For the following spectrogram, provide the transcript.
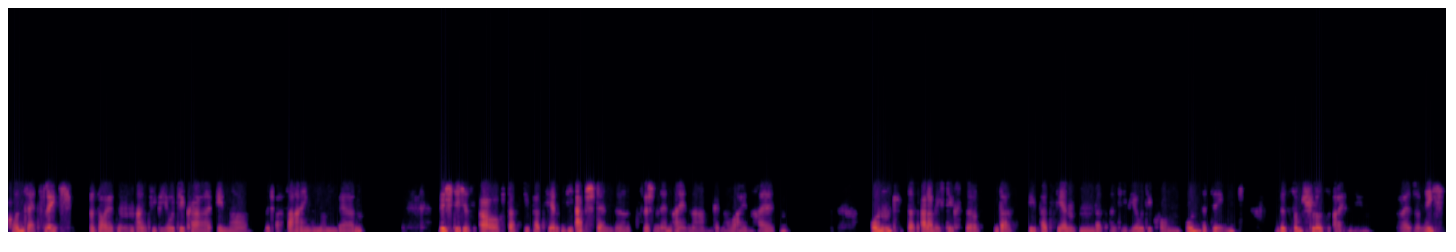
Grundsätzlich sollten Antibiotika immer mit Wasser eingenommen werden. Wichtig ist auch, dass die Patienten die Abstände zwischen den Einnahmen genau einhalten. Und das Allerwichtigste, dass die Patienten das Antibiotikum unbedingt bis zum Schluss einnehmen. Also nicht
